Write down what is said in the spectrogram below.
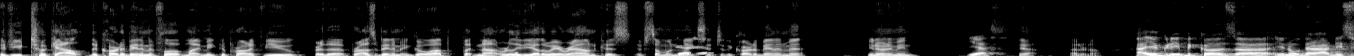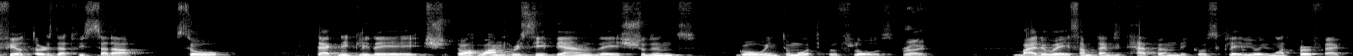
if you took out the cart abandonment flow, it might make the product view or the browse abandonment go up, but not really the other way around. Because if someone yeah, makes yeah. it to the cart abandonment, you know what I mean? Yes. Yeah. I don't know. I agree because uh, you know there are these filters that we set up. So technically, they sh- one recipient they shouldn't go into multiple flows. Right. By the way, sometimes it happens because Klaviyo is not perfect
